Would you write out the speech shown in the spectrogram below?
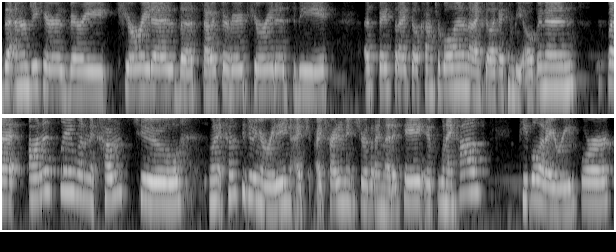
the energy here is very curated. The aesthetics are very curated to be a space that I feel comfortable in, that I feel like I can be open in. But honestly, when it comes to when it comes to doing a reading, I, I try to make sure that I meditate. If when I have people that I read for,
